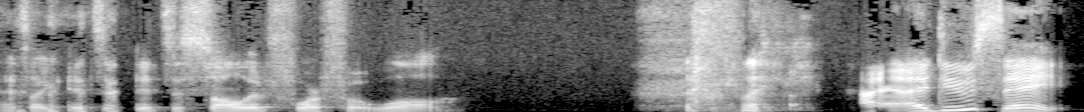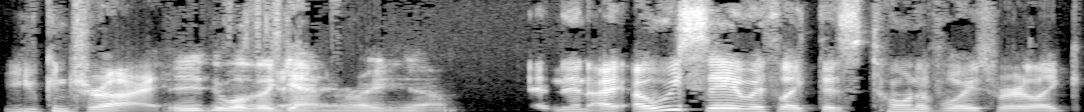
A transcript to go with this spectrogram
It's like it's it's a solid four foot wall. like I, I do say you can try, it- well, again, right? Yeah, and then I, I always say it with like this tone of voice where like,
